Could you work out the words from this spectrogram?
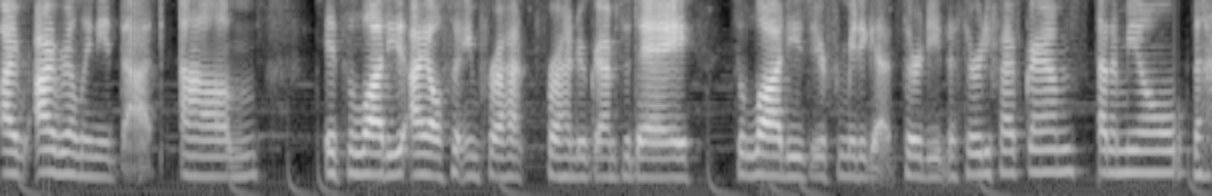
I, I really need that. Um, it's a lot. E- I also aim for a, for 100 grams a day. It's a lot easier for me to get 30 to 35 grams at a meal than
